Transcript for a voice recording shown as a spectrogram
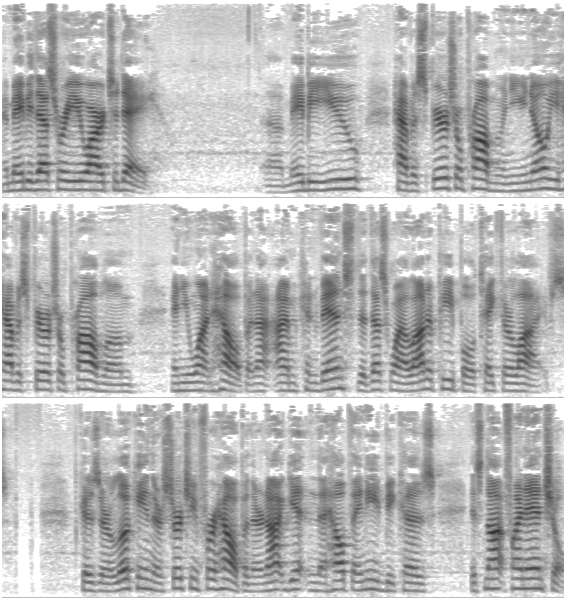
And maybe that's where you are today. Uh, maybe you have a spiritual problem and you know you have a spiritual problem and you want help. And I, I'm convinced that that's why a lot of people take their lives. Because they're looking, they're searching for help, and they're not getting the help they need because it's not financial.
